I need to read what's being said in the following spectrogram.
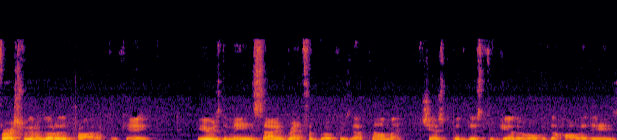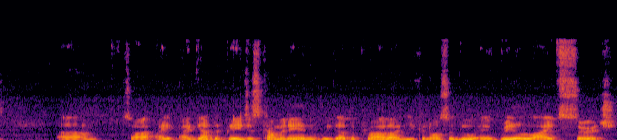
First, we're going to go to the product, okay? Here's the main site, BrantfordBrokers.com. I just put this together over the holidays. Um, so I, I got the pages coming in. We got the product. You can also do a real live search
